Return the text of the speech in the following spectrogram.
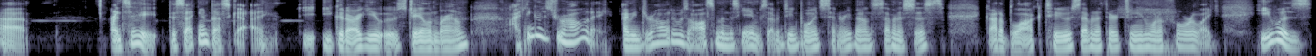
Uh, I'd say the second best guy. y- You could argue it was Jaylen Brown. I think it was Jrue Holiday. I mean, Jrue Holiday was awesome in this game. 17 points, 10 rebounds, seven assists, got a block too, seven to 13, one of four. Like he was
